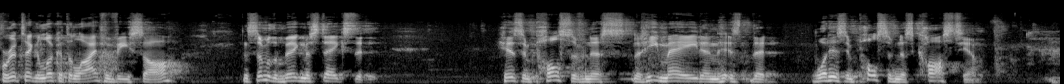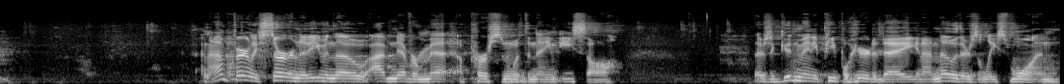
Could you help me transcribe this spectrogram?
We're going to take a look at the life of Esau and some of the big mistakes that his impulsiveness that he made and his, that what his impulsiveness cost him. And I'm fairly certain that even though I've never met a person with the name Esau, there's a good many people here today, and I know there's at least one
